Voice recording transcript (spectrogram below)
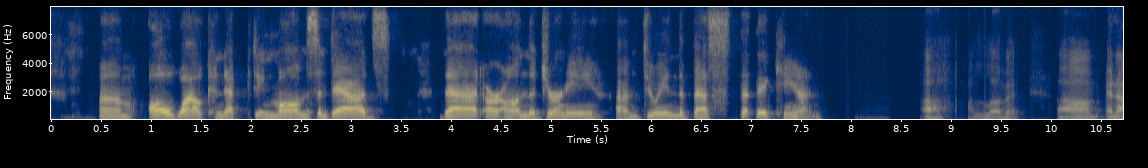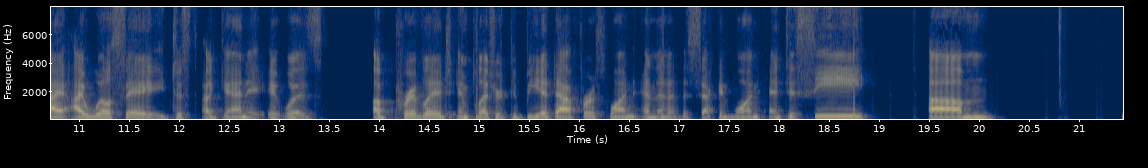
um, all while connecting moms and dads that are on the journey um, doing the best that they can. Ah, I love it. Um, and I, I will say, just again, it, it was a privilege and pleasure to be at that first one and then at the second one and to see um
